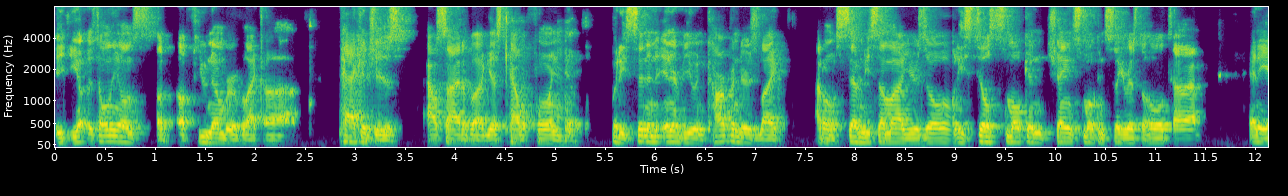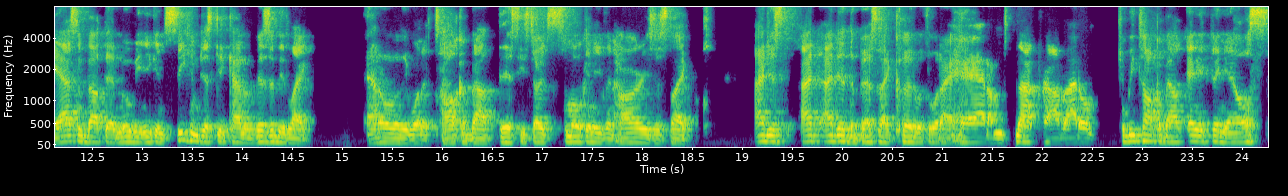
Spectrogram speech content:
It, you know, it's only on a, a few number of like uh packages outside of, I guess, California. But sitting in an interview, and Carpenter's like, I don't know, 70 some odd years old. He's still smoking, chain smoking cigarettes the whole time. And he asked him about that movie, and you can see him just get kind of visibly like, I don't really want to talk about this. He starts smoking even harder. He's just like, I just, I, I did the best I could with what I had. I'm not proud. I don't, can we talk about anything else?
